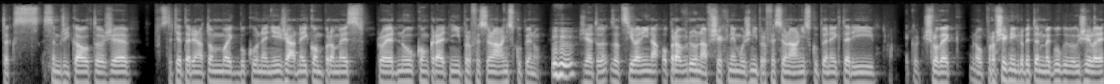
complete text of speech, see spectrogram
tak jsem říkal to, že v podstatě tady na tom MacBooku není žádný kompromis pro jednu konkrétní profesionální skupinu. Mm-hmm. Že je to zacílený na opravdu na všechny možné profesionální skupiny, který jako člověk, no pro všechny, kdo by ten MacBook využili,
